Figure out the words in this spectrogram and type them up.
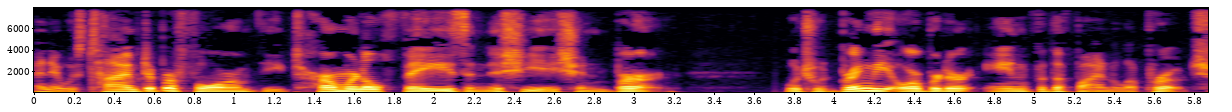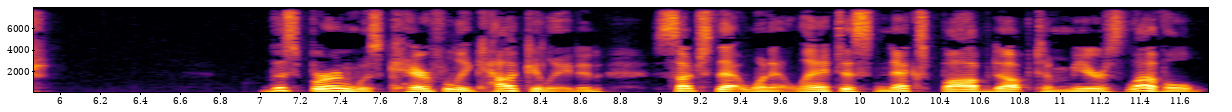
and it was time to perform the terminal phase initiation burn, which would bring the orbiter in for the final approach. This burn was carefully calculated such that when Atlantis next bobbed up to Mir's level,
